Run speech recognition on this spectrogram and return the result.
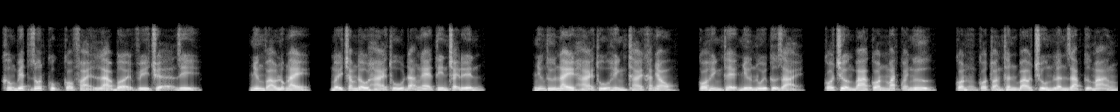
không biết rốt cục có phải là bởi vì chuyện gì nhưng vào lúc này, mấy trăm đầu hải thú đã nghe tin chạy đến. Những thứ này hải thú hình thái khác nhau, có hình thể như núi cự giải, có trường ba con mắt quái ngư, còn có toàn thân bao trùm lân giáp cự mãng.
